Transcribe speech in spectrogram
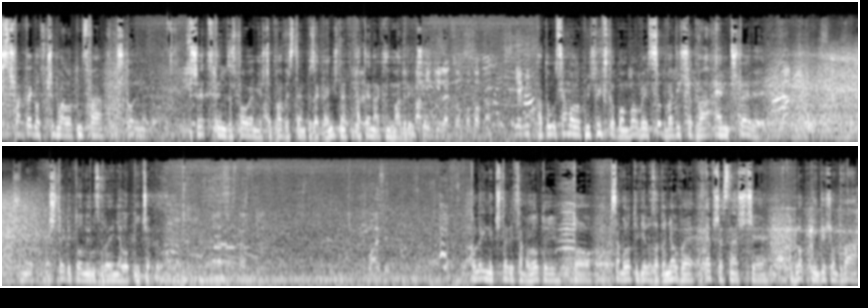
z czwartego skrzydła lotnictwa szkolnego. Przed tym zespołem jeszcze dwa występy zagraniczne w Atenach i Madrycie. A tu samolot myśliwsko-bombowy Su-22M4. 4 tony uzbrojenia lotniczego. Kolejne cztery samoloty to samoloty wielozadaniowe F-16 Block 52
